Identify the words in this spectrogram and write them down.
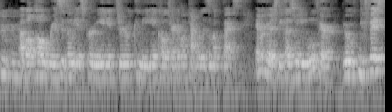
Mm-mm. about how racism is permeated through Canadian culture and how capitalism affects immigrants. Because when you move here, you you face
